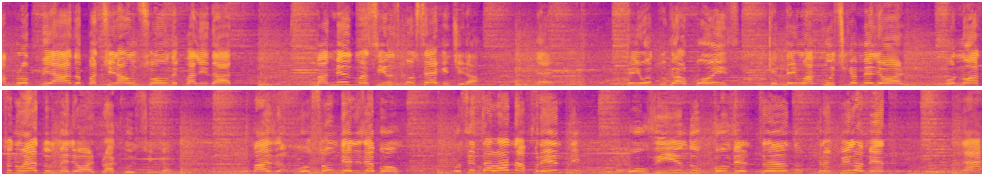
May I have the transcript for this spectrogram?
apropriado para tirar um som de qualidade. Mas mesmo assim eles conseguem tirar. né? Tem outros galpões que tem uma acústica melhor. O nosso não é dos melhores para acústica. Mas o som deles é bom. Você está lá na frente, ouvindo, conversando tranquilamente. Né?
